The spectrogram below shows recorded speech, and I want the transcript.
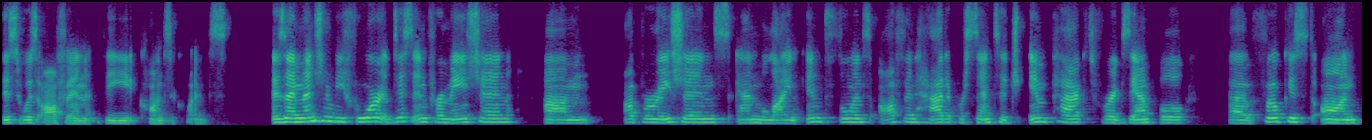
this was often the consequence. As I mentioned before, disinformation, um, operations, and malign influence often had a percentage impact. For example, uh, focused on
